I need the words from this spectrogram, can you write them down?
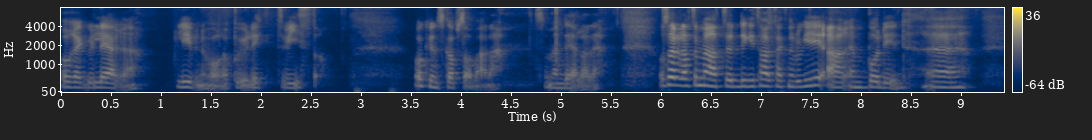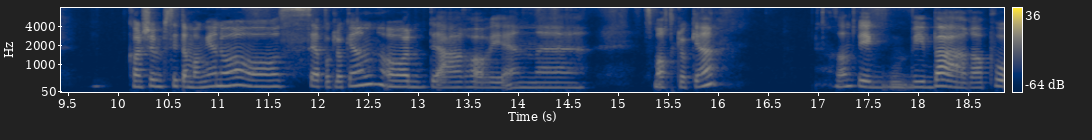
og regulere livene våre på ulikt vis. Da. Og kunnskapsarbeidet som en del av det. Og så er det dette med at digital teknologi er embodied. Eh, kanskje sitter mange nå og ser på klokken, og der har vi en eh, smartklokke. Vi, vi bærer på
